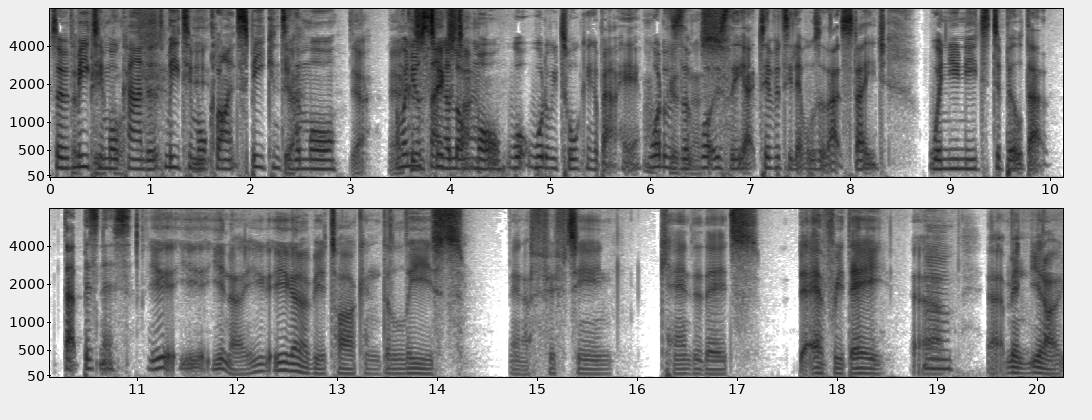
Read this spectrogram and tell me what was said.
So The meeting more candidates, meeting more clients, speaking to yeah. them more. yeah. yeah and when you're saying a lot time. more, what what are we talking about here? Oh, what is the what goodness. is the activity levels at that stage when you need to build that that business? you you, you know you you gotta be talking the least you know fifteen candidates every day. Um, Mm. I mean, you know,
